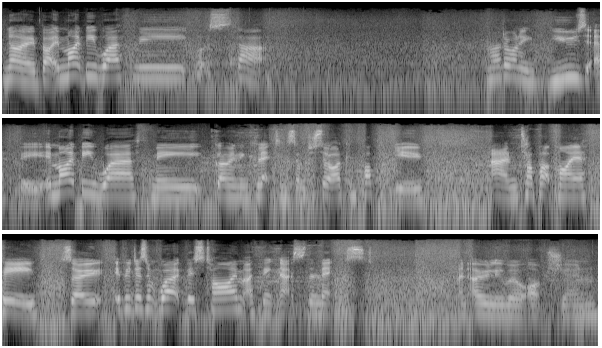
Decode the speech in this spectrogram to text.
No, but it might be worth me. What's that? I don't want to use FP. It might be worth me going and collecting some just so I can pop a few and top up my FP. So if it doesn't work this time, I think that's the next and only real option.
